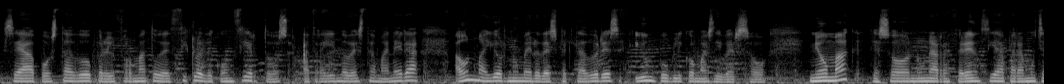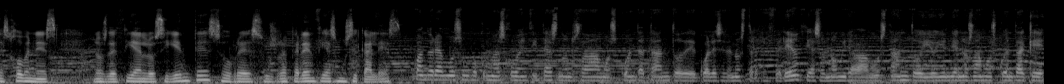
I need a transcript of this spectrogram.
se ha apostado por el formato de ciclo de conciertos, atrayendo de esta manera a un mayor número de espectadores y un público más diverso. Neomac, que son una referencia para muchas jóvenes, nos decían lo siguiente sobre sus referencias musicales. Cuando éramos un poco más jovencitas no nos dábamos cuenta tanto de cuáles eran nuestras referencias o no mirábamos tanto y hoy en día nos damos cuenta que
